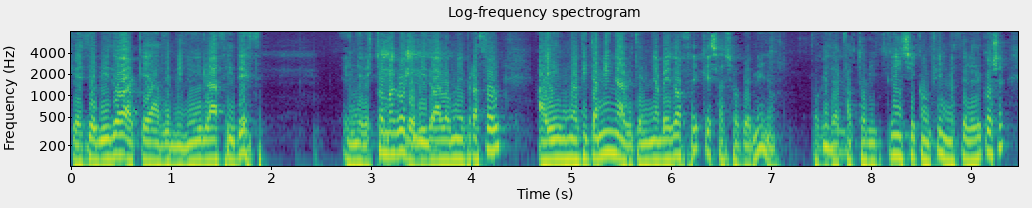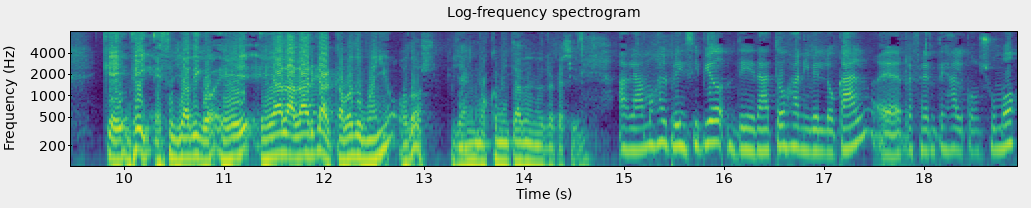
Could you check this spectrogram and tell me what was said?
que es debido a que a disminuir la acidez en el estómago, debido al omeprazol, hay una vitamina, vitamina B12, que se absorbe menos porque es el factor intrínseco, en fin, una serie de cosas, que, en fin, esto ya digo, es, a la larga, al cabo de un año o dos, que ya hemos comentado en otra ocasión. Hablábamos al principio de datos a nivel local, eh, referentes al consumo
